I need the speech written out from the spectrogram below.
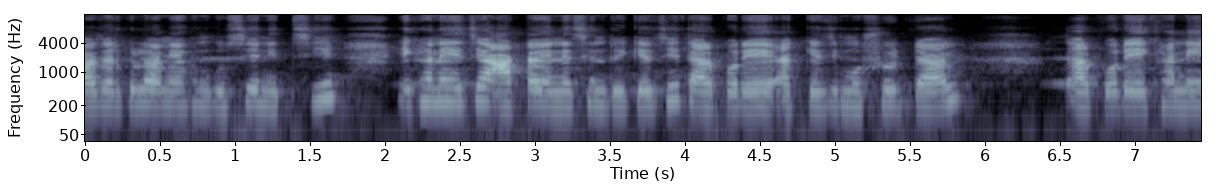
বাজারগুলো আমি এখন গুছিয়ে নিচ্ছি। এখানে এই যে আটা এনেছেন দুই কেজি, তারপরে এক কেজি মসুর ডাল, তারপরে এখানে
